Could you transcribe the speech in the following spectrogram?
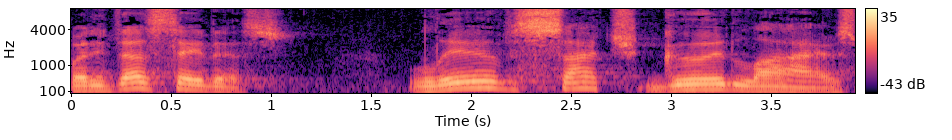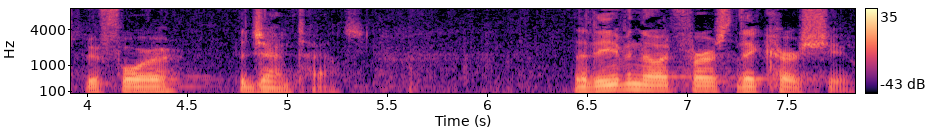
But he does say this live such good lives before the Gentiles that even though at first they curse you,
